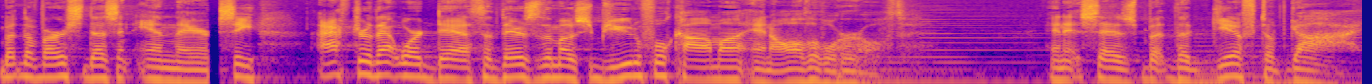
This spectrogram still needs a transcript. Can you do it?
But the verse doesn't end there. See, after that word death, there's the most beautiful comma in all the world. And it says, But the gift of God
